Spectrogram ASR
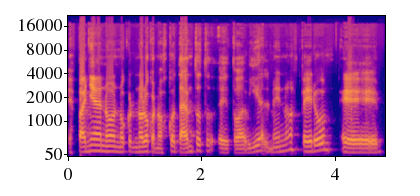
España no, no, no lo conozco tanto eh, todavía, al menos, pero eh,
